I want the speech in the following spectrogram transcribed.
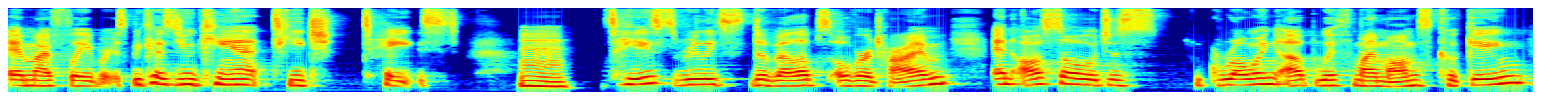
and my flavors because you can't teach taste. Mm. Taste really just develops over time. And also, just growing up with my mom's cooking,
